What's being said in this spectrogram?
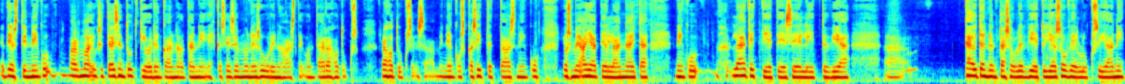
ja tietysti niin kuin varmaan yksittäisen tutkijoiden kannalta, niin ehkä se semmoinen suurin haaste on tämä rahoituks, rahoituksen saaminen, koska sitten taas niin kuin, jos me ajatellaan näitä niin kuin lääketieteeseen liittyviä ää, käytännön tasolle vietyjä sovelluksia, niin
